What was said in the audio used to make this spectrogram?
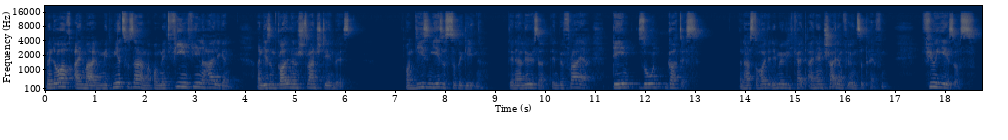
Wenn du auch einmal mit mir zusammen und mit vielen, vielen Heiligen an diesem goldenen Strand stehen willst und diesen Jesus zu begegnen, den Erlöser, den Befreier, den Sohn Gottes, dann hast du heute die Möglichkeit, eine Entscheidung für ihn zu treffen. Für Jesus.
